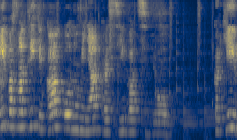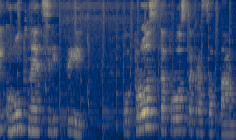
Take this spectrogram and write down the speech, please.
И посмотрите, как он у меня красиво цвел. Какие крупные цветы. Вот просто-просто красота.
